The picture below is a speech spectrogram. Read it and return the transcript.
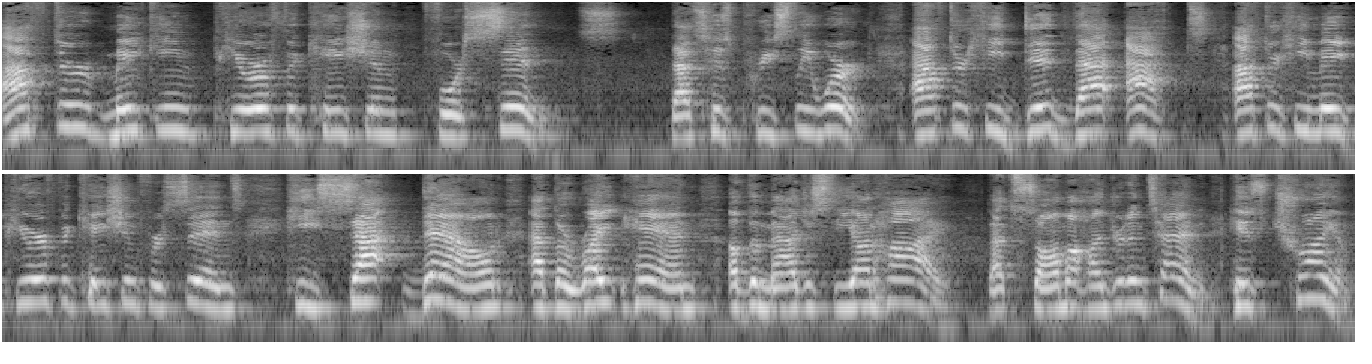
after making purification for sins, that's his priestly work. After he did that act, after he made purification for sins, he sat down at the right hand of the majesty on high. That's Psalm 110, his triumph.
